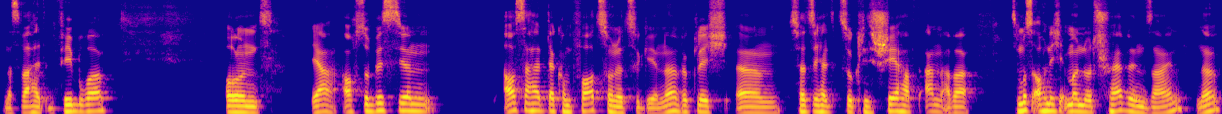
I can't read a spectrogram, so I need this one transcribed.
Und das war halt im Februar. Und ja, auch so ein bisschen außerhalb der Komfortzone zu gehen, ne? Wirklich, ähm, es hört sich halt so klischeehaft an, aber es muss auch nicht immer nur Traveln sein, ne?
